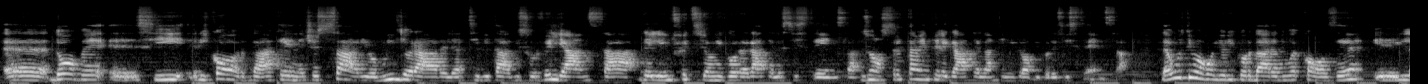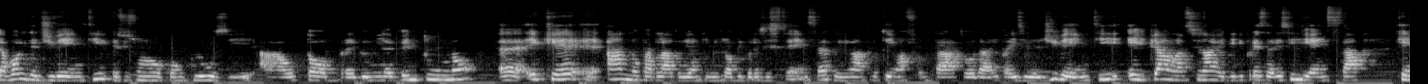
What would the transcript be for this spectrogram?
eh, dove eh, si ricorda che è necessario migliorare le attività di sorveglianza delle infezioni correlate all'assistenza, che sono strettamente legate all'antimicrobico resistenza. Da ultimo voglio ricordare due cose, eh, i lavori del G20 che si sono conclusi a ottobre 2021 eh, e che eh, hanno parlato di antimicrobico resistenza, quindi un altro tema affrontato dai paesi del G20 e il piano nazionale di ripresa e resilienza che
